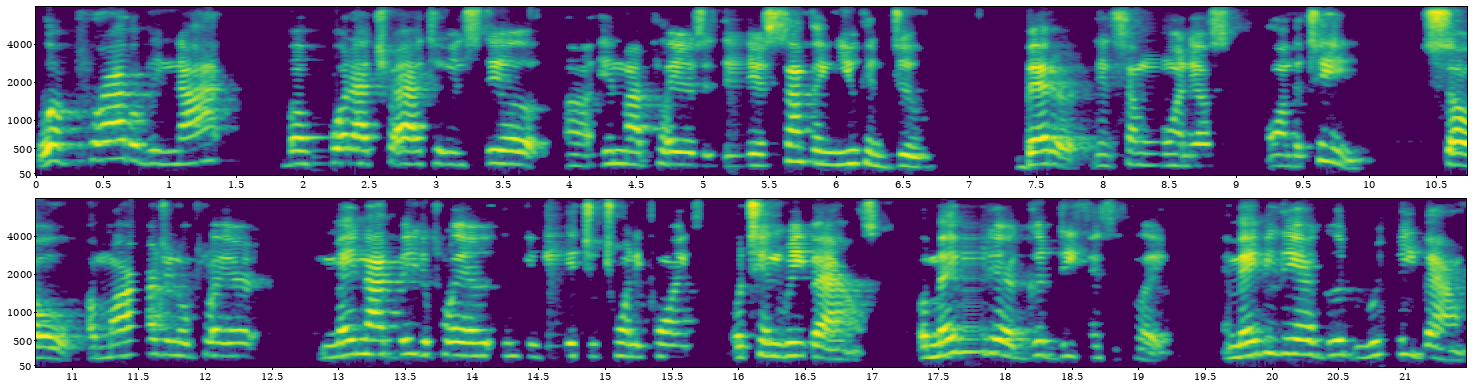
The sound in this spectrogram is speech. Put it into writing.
Well, probably not. But what I try to instill uh, in my players is there's something you can do better than someone else on the team. So a marginal player may not be the player who can get you 20 points or 10 rebounds, but maybe they're a good defensive player and maybe they're a good rebounder.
